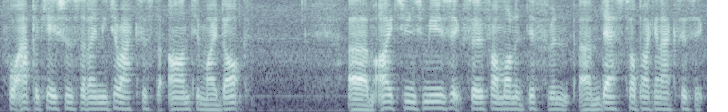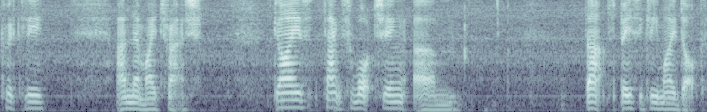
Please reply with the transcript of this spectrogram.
for applications that I need to access that aren't in my dock. Um, iTunes Music, so if I'm on a different um, desktop, I can access it quickly. And then my trash. Guys, thanks for watching. Um, that's basically my dock.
